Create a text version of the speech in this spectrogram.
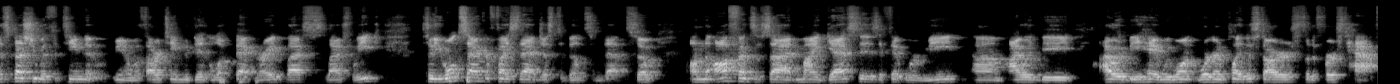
especially with the team that you know with our team who didn't look that great last last week. So you won't sacrifice that just to build some depth. So on the offensive side, my guess is if it were me, um, I would be I would be hey we want we're going to play the starters for the first half,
